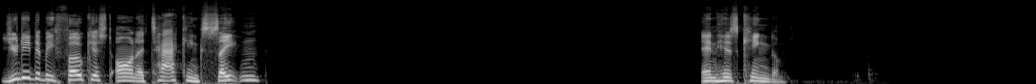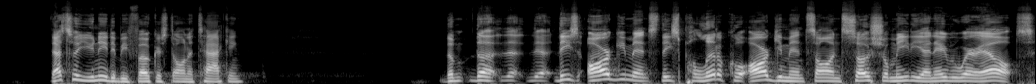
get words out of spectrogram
You need to be focused on attacking Satan and his kingdom. That's who you need to be focused on attacking. The, the, the, the, these arguments, these political arguments on social media and everywhere else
